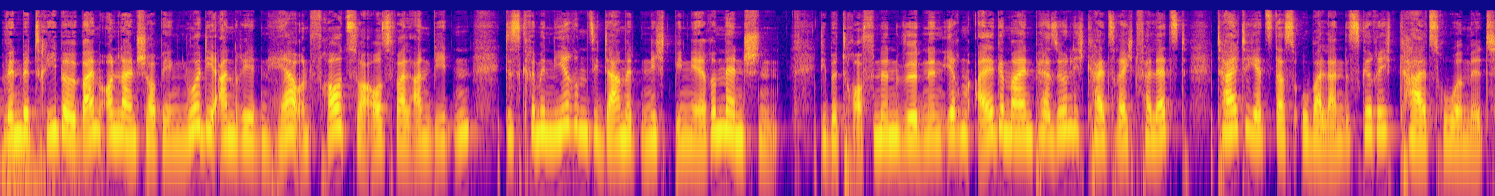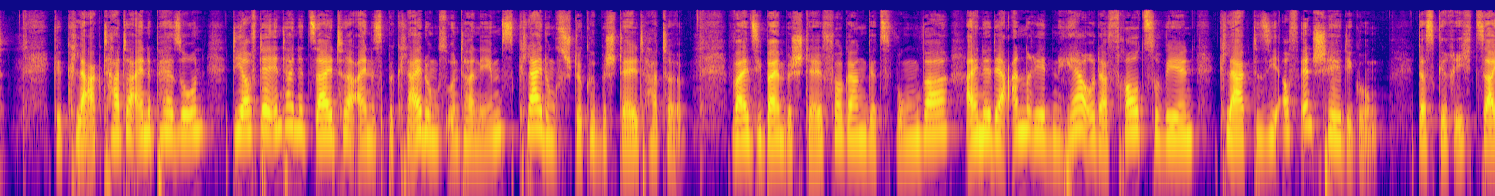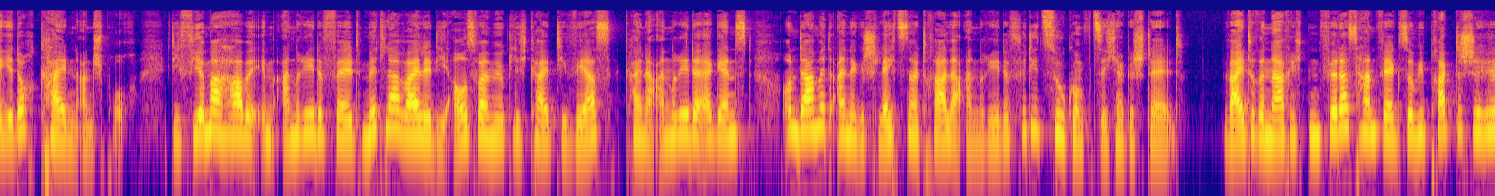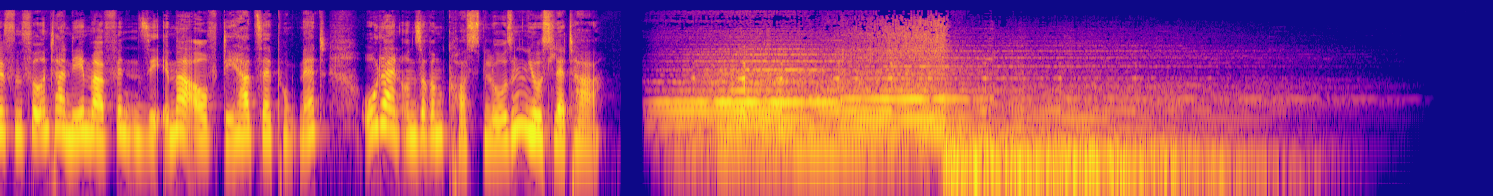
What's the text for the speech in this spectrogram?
Wenn Betriebe beim Onlineshopping nur die Anreden Herr und Frau zur Auswahl anbieten, diskriminieren sie damit nicht-binäre Menschen. Die Betroffenen würden in ihrem allgemeinen Persönlichkeitsrecht verletzt, teilte jetzt das Oberlandesgericht Karlsruhe mit. Geklagt hatte eine Person, die auf der Internetseite eines Bekleidungsunternehmens Kleidungsstücke bestellt hatte. Weil sie beim Bestellvorgang gezwungen war, eine der Anreden Herr oder Frau zu wählen, klagte sie auf Entschädigung. Das Gericht sah jedoch keinen Anspruch. Die Firma habe im Anredefeld mittlerweile die Auswahlmöglichkeit divers, keine Anrede ergänzt und damit eine geschlechtsneutrale Anrede für die Zukunft sichergestellt. Weitere Nachrichten für das Handwerk sowie praktische Hilfen für Unternehmer finden Sie immer auf dhz.net oder in unserem kostenlosen Newsletter.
